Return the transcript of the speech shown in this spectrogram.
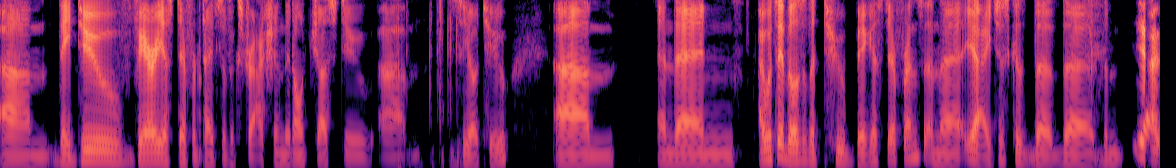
Um, they do various different types of extraction. They don't just do um, CO2. Um, and then I would say those are the two biggest difference. And then yeah, just because the the the yeah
